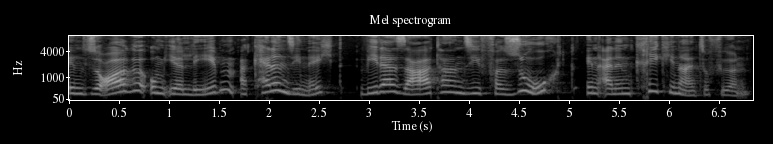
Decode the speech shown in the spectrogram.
In Sorge um ihr Leben erkennen sie nicht, wie der Satan sie versucht, in einen Krieg hineinzuführen.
